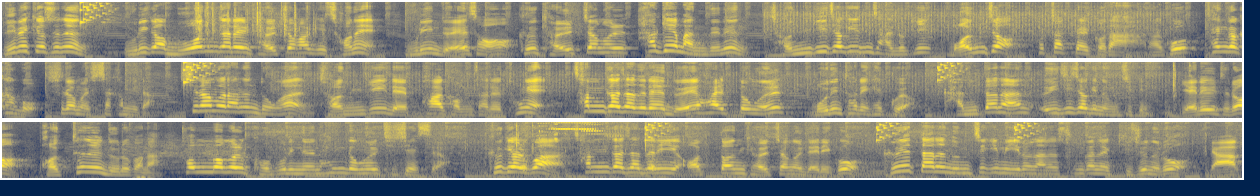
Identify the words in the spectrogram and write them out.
리벳 교수는 우리가 무언가를 결정하기 전에 우리 뇌에서 그 결정을 하게 만드는 전기적인 자극이 먼저 포착될 거다라고 생각하고 실험을 시작합니다. 실험을 하는 동안 전기 뇌파 검사를 통해 참가자들의 뇌 활동을 모니터링했고요. 간단한 의지적인 움직임, 예를 들어 버튼을 누르거나 손목을 고부리는 행동을 지시했어요. 그 결과 참가자들이 어떤 결정을 내리고 그에 따른 움직임이 일어나는 순간을 기준으로 약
